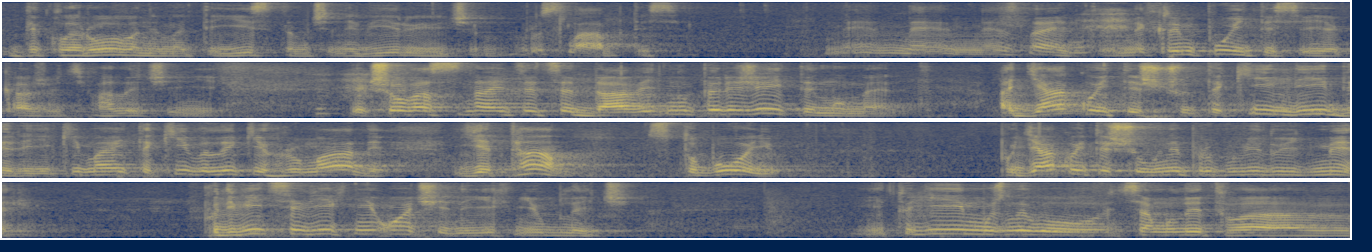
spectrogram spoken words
декларованим атеїстам чи невіруючим, розслабтеся. Не, не, не знаєте, не кремпуйтеся, як кажуть в Галичині. Якщо вас, знаєте, це давить, ну пережийте момент. А дякуйте, що такі лідери, які мають такі великі громади, є там з тобою. Подякуйте, що вони проповідують мир. Подивіться в їхні очі, на їхні обличчя. І тоді, можливо, ця молитва е,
